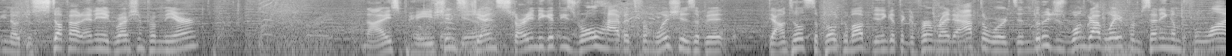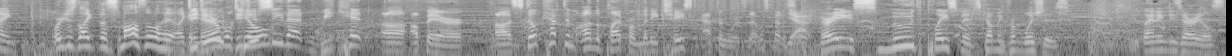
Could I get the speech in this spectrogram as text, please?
you know just stuff out any aggression from the air. All right. Nice patience. Gen's starting to get these roll habits from wishes a bit. Down tilts to poke him up. Didn't get the confirm right afterwards, and literally just one grab away from sending him flying, or just like the smallest little hit, like Did a nair you did kill. you see that weak hit uh, up air? Uh, still kept him on the platform. Then he chased afterwards. That was kind of Yeah, sick. very smooth placements coming from wishes. Landing these aerials.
